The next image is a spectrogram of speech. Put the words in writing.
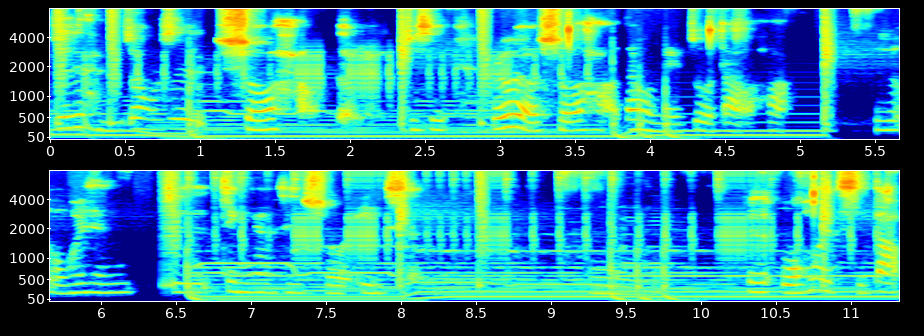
就是很重视说好的人，就是如果有说好，但我没做到的话，就是我会先就是尽量先说一声，嗯，就是我会迟到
